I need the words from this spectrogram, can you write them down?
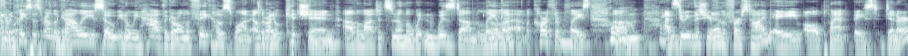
different places around the valley. So, you know, we have the Girl on the Fig hosts one, El Dorado Okay. Kitchen, uh, the Lodge at Sonoma, Wit and Wisdom, Layla Okay. at MacArthur Mm-hmm. Place. Oh, um, I'm doing this year Yeah. for the first time a all plant based dinner.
